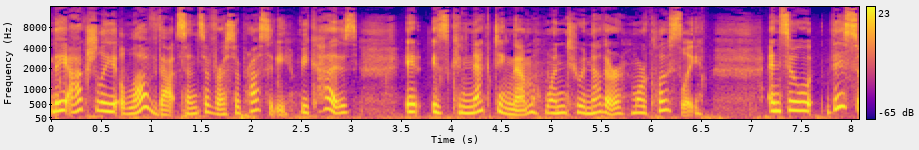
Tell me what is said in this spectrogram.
they actually love that sense of reciprocity because it is connecting them one to another more closely. And so this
